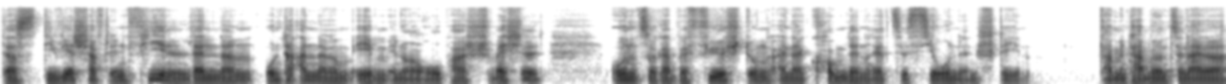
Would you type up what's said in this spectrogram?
dass die Wirtschaft in vielen Ländern, unter anderem eben in Europa, schwächelt und sogar Befürchtungen einer kommenden Rezession entstehen. Damit haben wir uns in einer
